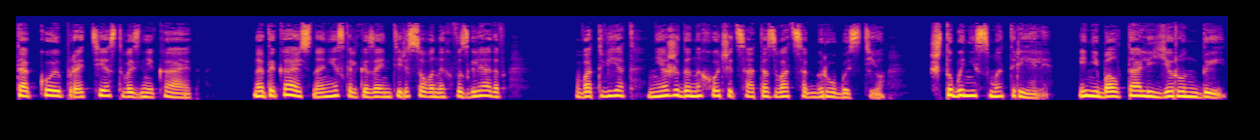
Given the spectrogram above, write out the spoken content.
такой протест возникает. Натыкаюсь на несколько заинтересованных взглядов. В ответ неожиданно хочется отозваться грубостью, чтобы не смотрели и не болтали ерунды.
